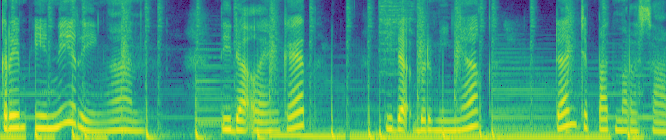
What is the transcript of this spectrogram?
Krim ini ringan, tidak lengket, tidak berminyak, dan cepat meresap.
